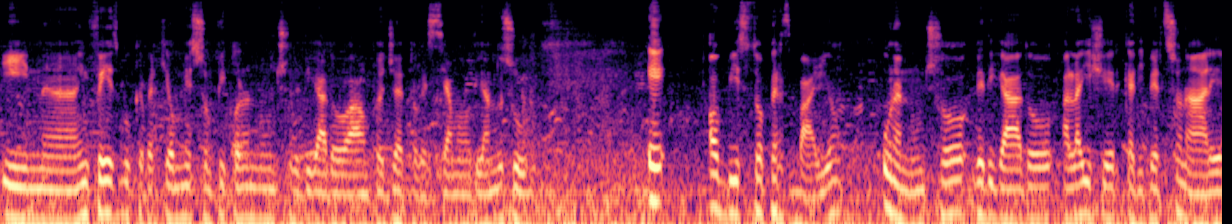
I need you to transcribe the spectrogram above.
in, eh, in Facebook perché ho messo un piccolo annuncio dedicato a un progetto che stiamo tirando su e ho visto per sbaglio un annuncio dedicato alla ricerca di personale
